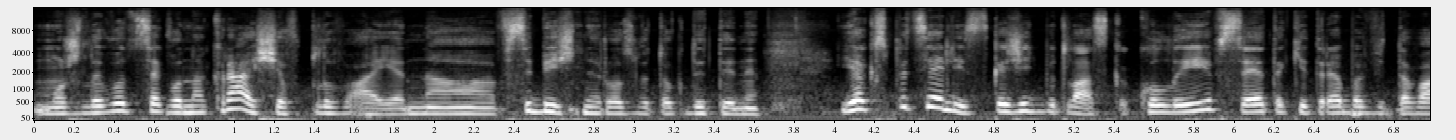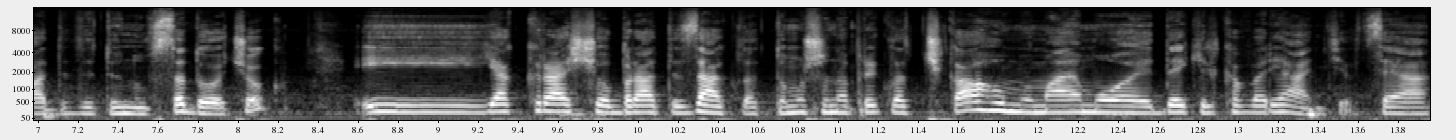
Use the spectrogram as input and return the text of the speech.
можливо, це вона краще впливає на всебічний розвиток дитини. Як спеціаліст, скажіть, будь ласка, коли все-таки треба віддавати дитину в садочок, і як краще обрати заклад? Тому що, наприклад, в Чикаго ми маємо декілька варіантів: це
